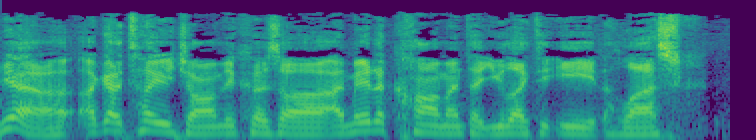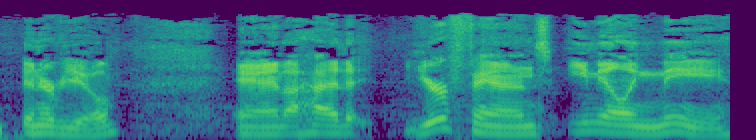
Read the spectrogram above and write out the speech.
Yeah, I got to tell you, John, because uh, I made a comment that you like to eat last interview, and I had your fans emailing me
